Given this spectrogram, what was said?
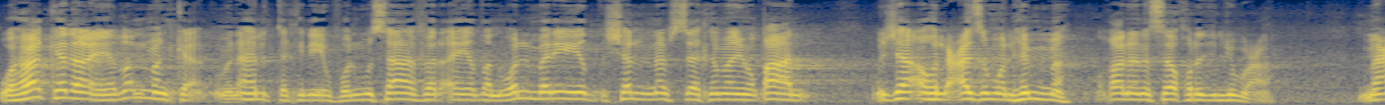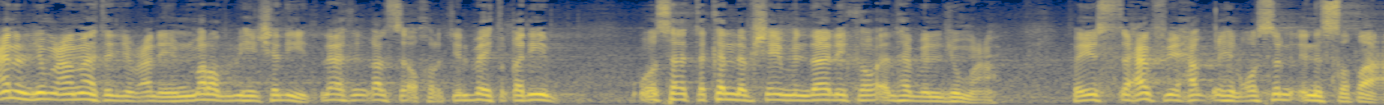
وهكذا أيضا من كان من أهل التكليف والمسافر أيضا والمريض شل نفسه كما يقال وجاءه العزم والهمة وقال أنا سأخرج الجمعة. مع أن الجمعة ما تجب عليه المرض به شديد لكن قال سأخرج البيت قريب وسأتكلف شيء من ذلك وأذهب إلى الجمعة. فيستحب في حقه الغسل إن استطاع.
